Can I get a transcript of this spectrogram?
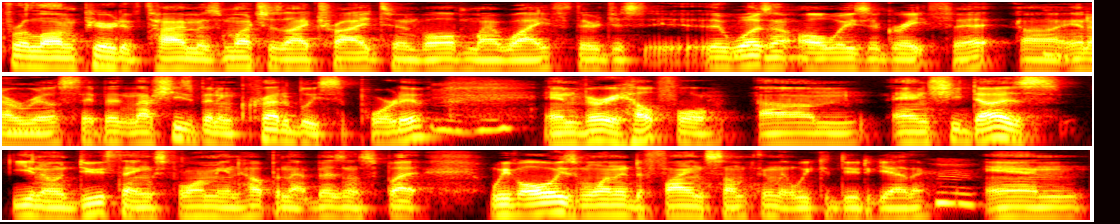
for a long period of time, as much as I tried to involve my wife, there just it wasn't always a great fit uh, in our real estate. But now she's been incredibly supportive Mhm. and very helpful. Um, and she does, you know, do things for me and help in that business. But we've always wanted to find something that we could do together. Hmm. And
